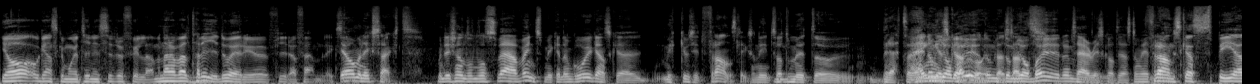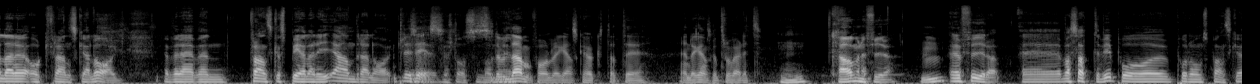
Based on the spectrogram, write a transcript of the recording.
Ja och ganska många tidningssidor att fylla. Men när de väl tar i då är det ju 4-5 liksom. ja men exakt. Men det känns som att de svävar inte så mycket, de går ju ganska mycket med sitt frans liksom. Det är inte så att de är ute och berättar Nej, de engelska jobbar ju- övergången de- de plötsligt jobbar ju- de- Terry Aston Villa. Franska spelare och franska lag. Över även franska spelare i andra lag. eh, Precis. förstås, som Så de det är väl är. där man får hålla det ganska högt att det ändå är ganska trovärdigt. Mm. Ja men en fyra. Mm. En fyra. Eh, vad satte vi på, på de spanska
